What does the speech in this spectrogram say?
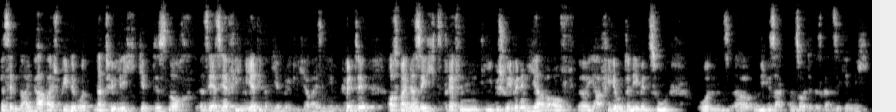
Das sind nur ein paar Beispiele und natürlich gibt es noch sehr, sehr viel mehr, die man hier möglicherweise nehmen könnte. Aus meiner Sicht treffen die beschriebenen hier aber auf äh, ja, viele Unternehmen zu und äh, wie gesagt, man sollte das Ganze hier nicht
